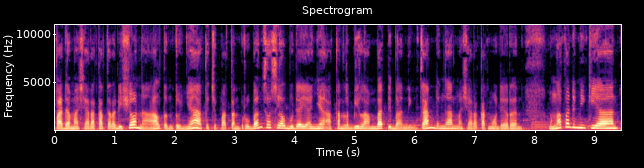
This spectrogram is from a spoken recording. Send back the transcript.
Pada masyarakat tradisional, tentunya kecepatan perubahan sosial budayanya akan lebih lambat dibandingkan dengan masyarakat modern. Mengapa demikian?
